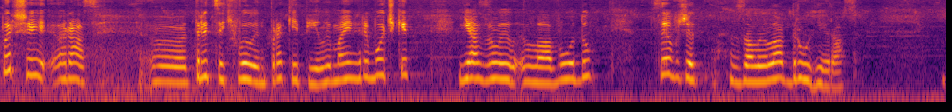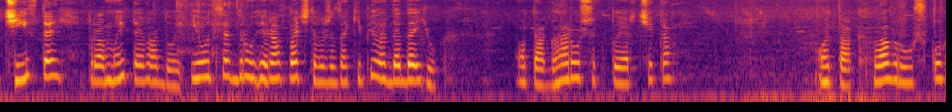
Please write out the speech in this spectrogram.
перший раз е, 30 хвилин прокипіли мої грибочки. Я злила воду. Це вже залила другий раз чистой, промитою водою. І оце другий раз, бачите, вже закипіло, додаю отак горошек перчика, отак лаврушку,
